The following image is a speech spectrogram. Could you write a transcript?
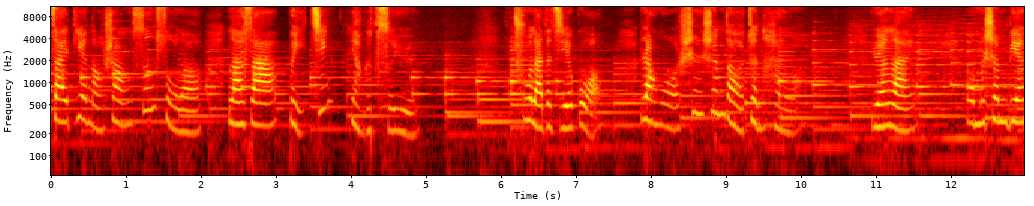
在电脑上搜索了“拉萨北京”两个词语，出来的结果。让我深深的震撼了。原来，我们身边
